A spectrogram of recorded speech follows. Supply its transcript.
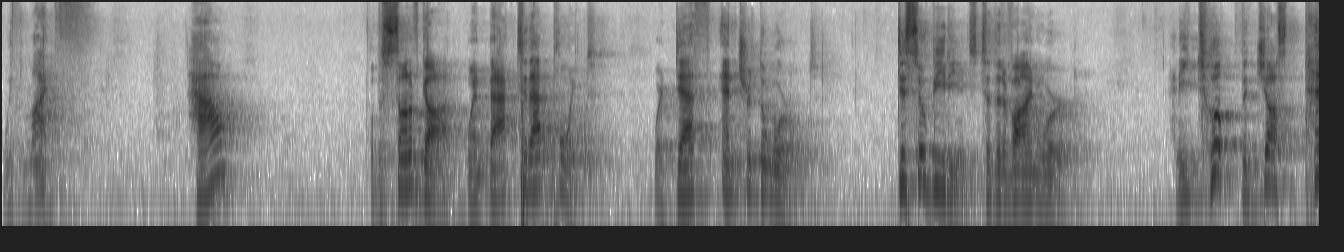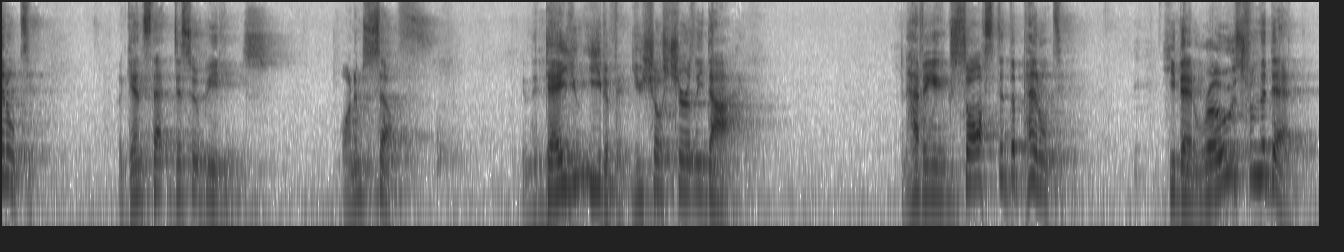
with life. How? Well, the Son of God went back to that point where death entered the world, disobedience to the divine word. And he took the just penalty against that disobedience on himself in the day you eat of it, you shall surely die. And having exhausted the penalty, he then rose from the dead,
